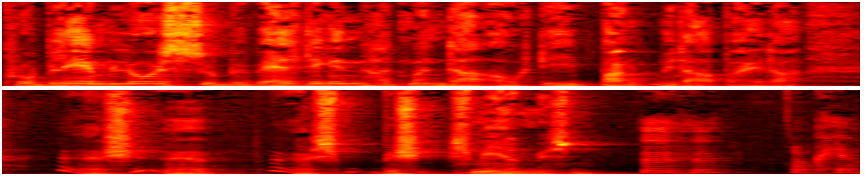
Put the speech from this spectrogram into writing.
problemlos zu bewältigen, hat man da auch die Bankmitarbeiter äh, äh, beschmieren müssen. Mhm. Okay.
